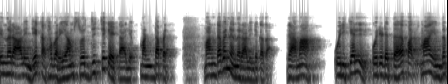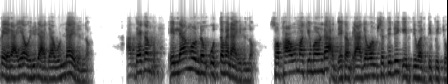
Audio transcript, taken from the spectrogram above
എന്നൊരാളിന്റെ കഥ പറയാം. ശ്രദ്ധിച്ച് കേട്ടാൽ മണ്ഡപൻ മണ്ഡപൻ എന്നൊരാളിന്റെ കഥ. രാമ ഒരിക്കൽ ഒരിടത്ത് പത്മ എന്ന് പേരായ ഒരു രാജാവ് ഉണ്ടായിരുന്നു. അദ്ദേഹം എല്ലാം കൊണ്ടും ഉത്തമനായിരുന്നു. സ്വഭാവമാക്കി കൊണ്ട് അദ്ദേഹം രാജവംശത്തിന്റെ കീർത്തി വർദ്ധിപ്പിച്ചു.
